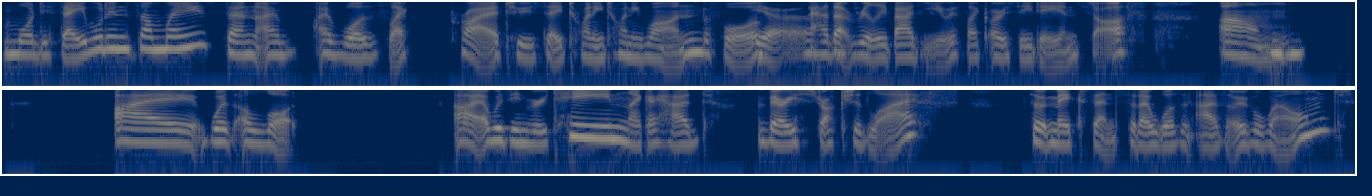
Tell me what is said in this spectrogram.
more disabled in some ways than I I was like prior to say 2021 before Yeah. I had that really bad year with like OCD and stuff. Um Mhm. I was a lot I was in routine, like I had a very structured life. So it makes sense that I wasn't as overwhelmed.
